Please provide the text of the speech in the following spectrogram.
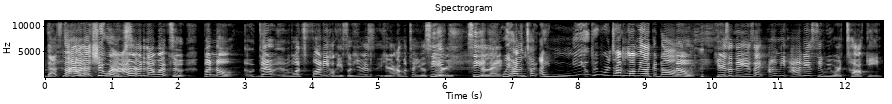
That's not how that shit works. I heard that one too. But no, there. What's funny? Okay, so here's here. I'm gonna tell you a See, story. see, that, like we haven't talked. I knew people were talking about me like a dog. no. Here's the thing. It's like I mean, obviously we were talking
